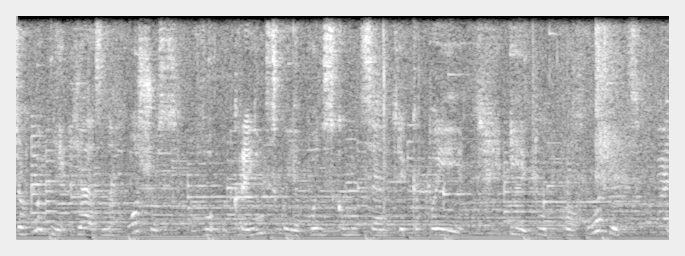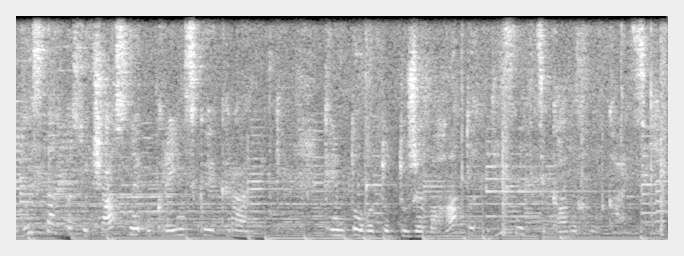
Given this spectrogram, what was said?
Сьогодні я знаходжусь в українсько-японському центрі КПІ, і тут проходить виставка сучасної української кераміки. Крім того, тут дуже багато різних цікавих локацій.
